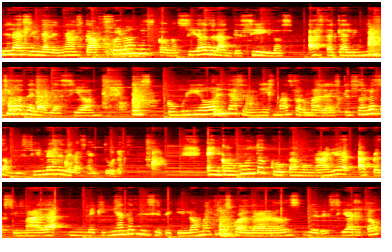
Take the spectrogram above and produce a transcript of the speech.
Las líneas de Nazca fueron desconocidas durante siglos, hasta que al inicio de la aviación descubrió las enigmas formales que solo son visibles desde las alturas. En conjunto ocupan un área aproximada de 517 kilómetros cuadrados de desierto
